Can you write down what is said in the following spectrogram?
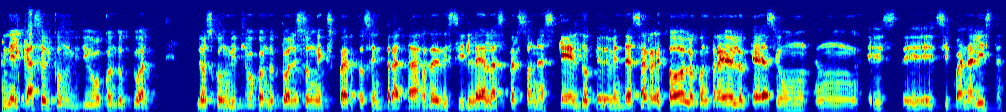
En el caso del cognitivo-conductual, los cognitivo-conductuales son expertos en tratar de decirle a las personas qué es lo que deben de hacer, todo lo contrario de lo que hace un, este, psicoanalista.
